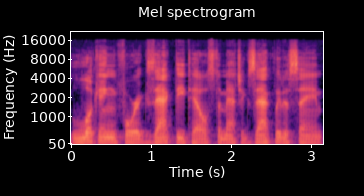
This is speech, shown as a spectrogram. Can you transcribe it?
looking for exact details to match exactly the same.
